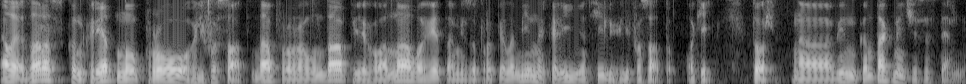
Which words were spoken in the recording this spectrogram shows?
Але зараз конкретно про гліфосат, да, про раундап, його аналоги, там, ізопропіламіна, каління, сіль гліфосату. Окей. Тож, він контактний чи системний.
